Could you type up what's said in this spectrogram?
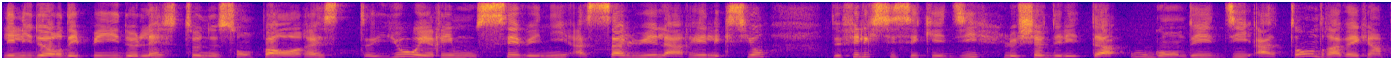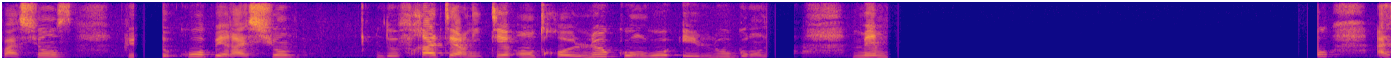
Les leaders des pays de l'Est ne sont pas en reste. Yoweri Museveni a salué la réélection de Félix Tshisekedi. Le chef de l'État ougandais dit attendre avec impatience plus de coopération, de fraternité entre le Congo et l'Ouganda a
